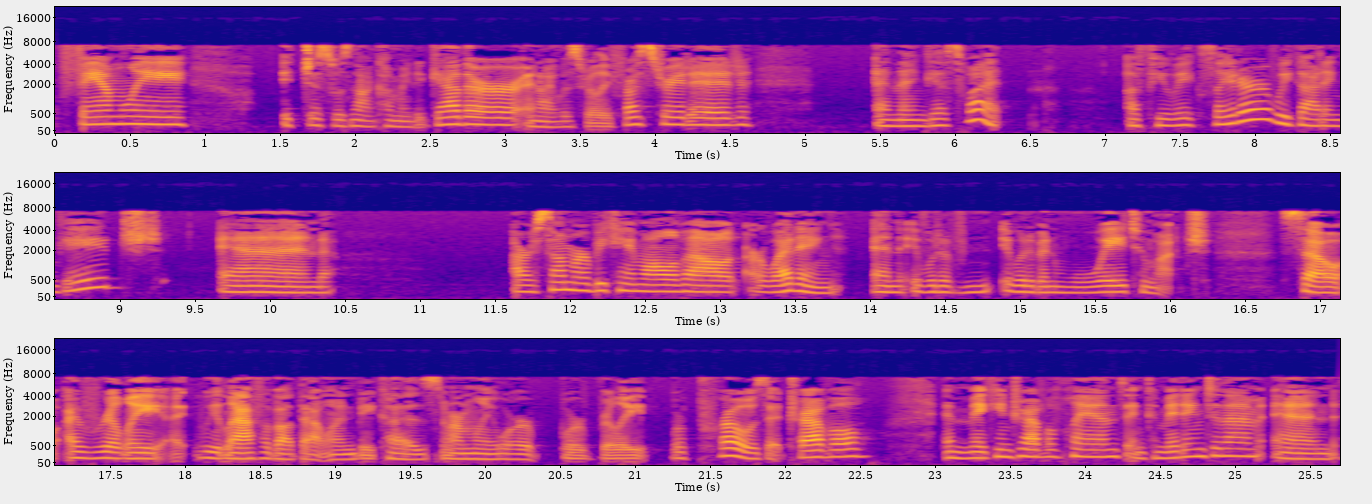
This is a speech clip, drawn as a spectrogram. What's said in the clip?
family it just was not coming together and I was really frustrated. And then guess what? A few weeks later, we got engaged and our summer became all about our wedding and it would have, it would have been way too much. So I really, we laugh about that one because normally we're, we're really, we're pros at travel and making travel plans and committing to them. And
